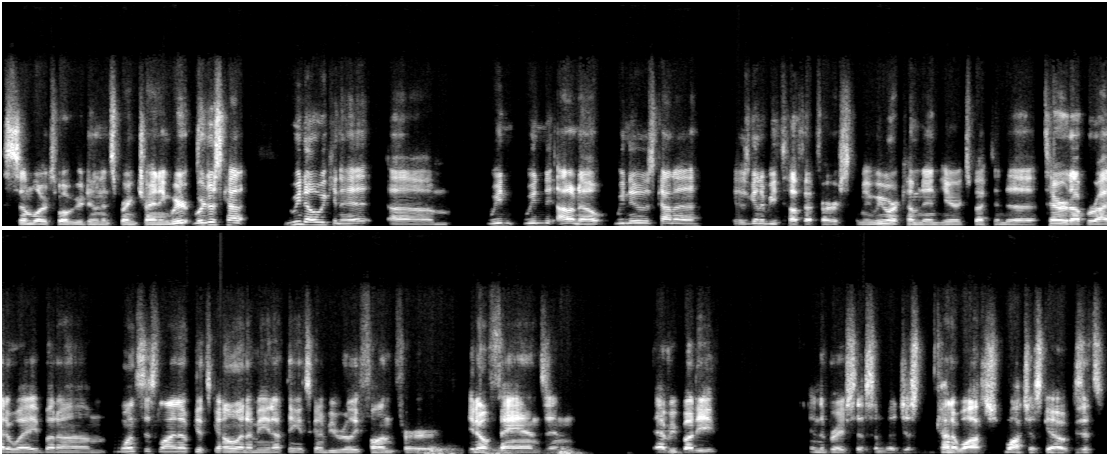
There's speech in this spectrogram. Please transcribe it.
similar to what we were doing in spring training. We're we're just kind of we know we can hit. Um, we we I don't know. We knew it was kind of it was going to be tough at first. I mean, we weren't coming in here expecting to tear it up right away, but um, once this lineup gets going, I mean, I think it's going to be really fun for you know fans and everybody in the Brave system to just kind of watch watch us go because it's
